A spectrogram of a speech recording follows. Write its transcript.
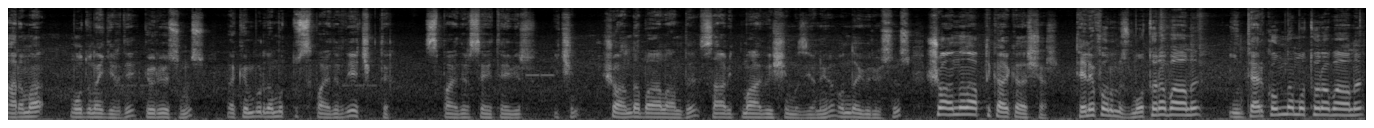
arama moduna girdi. Görüyorsunuz. Bakın burada Mutlu Spider diye çıktı. Spider ST1 için. Şu anda bağlandı. Sabit mavi ışığımız yanıyor. Onu da görüyorsunuz. Şu anda ne yaptık arkadaşlar? Telefonumuz motora bağlı. Intercom da motora bağlı.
